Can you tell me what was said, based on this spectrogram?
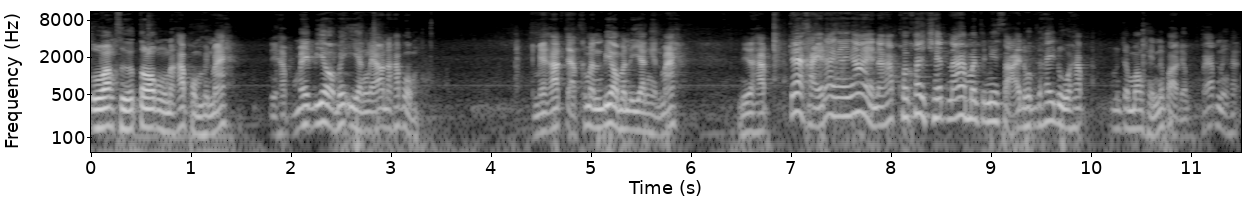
ตัวหนังสือตรงนะครับ ผมเห็นไหมนี่ครับ ไม่เบี้ยวไม่เอียงแล้วนะครับ ผม เห็นไหมครับจากที่มันเบี้ยวมันเอียงเห็นไหมนี่นะครับ แก้ไขได้ง่าย ๆ นะครับ ค่อยๆเช็ดนะ มันจะมีสายเดี๋ยวผมจะให้ดูครับ มันจะมองเห็นหรือเปล่าเดี๋ยวแป๊บหนึ่งครับ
